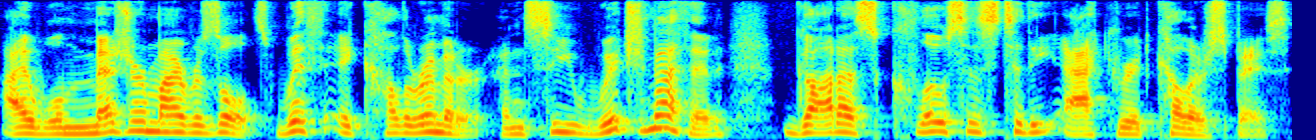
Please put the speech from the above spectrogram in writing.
I will measure my results with a colorimeter and see which method got us closest to the accurate color space,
